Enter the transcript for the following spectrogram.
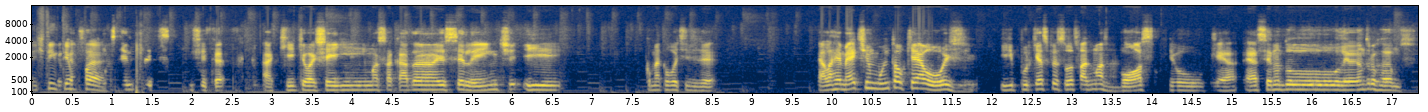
a gente tem Eu tempo pra. cena específica aqui que eu achei uma sacada excelente e como é que eu vou te dizer? Ela remete muito ao que é hoje e porque as pessoas fazem umas bosta que, eu, que é, é a cena do Leandro Ramos,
